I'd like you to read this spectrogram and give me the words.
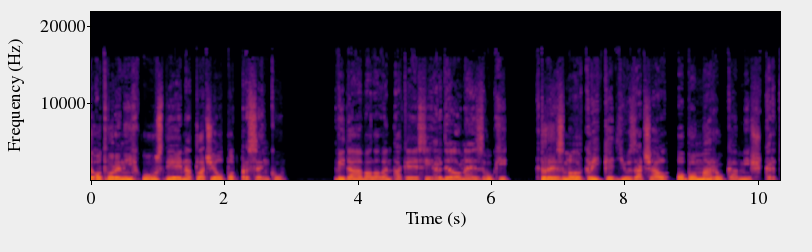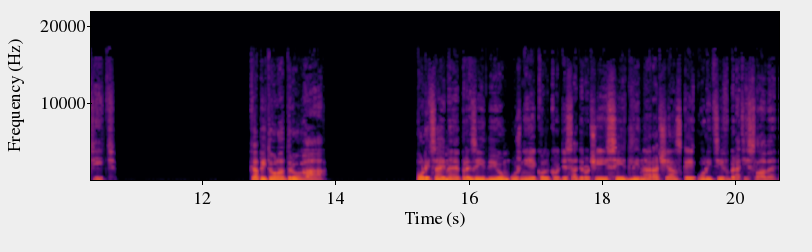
do otvorených úst jej natlačil pod prsenku. Vydávala len akési hrdelné zvuky, ktoré zmlkli, keď ju začal oboma rukami škrtiť. Kapitola 2. Policajné prezídium už niekoľko desaťročí sídli na Račianskej ulici v Bratislave.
